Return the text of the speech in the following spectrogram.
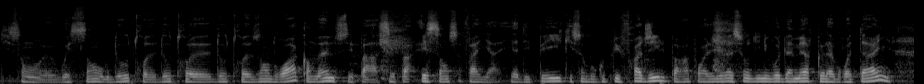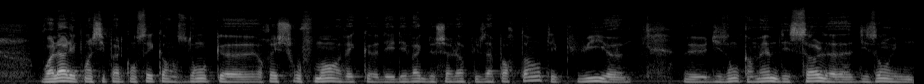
disons euh, Ouessant ou d'autres, d'autres, d'autres endroits, quand même, c'est pas, c'est pas essentiel. Enfin, il y, a, des pays qui sont beaucoup plus fragiles par rapport à l'élévation du niveau de la mer que la Bretagne. Voilà les principales conséquences. Donc, euh, réchauffement avec des, vagues de chaleur plus importantes et puis, disons, quand même des sols, disons, une,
